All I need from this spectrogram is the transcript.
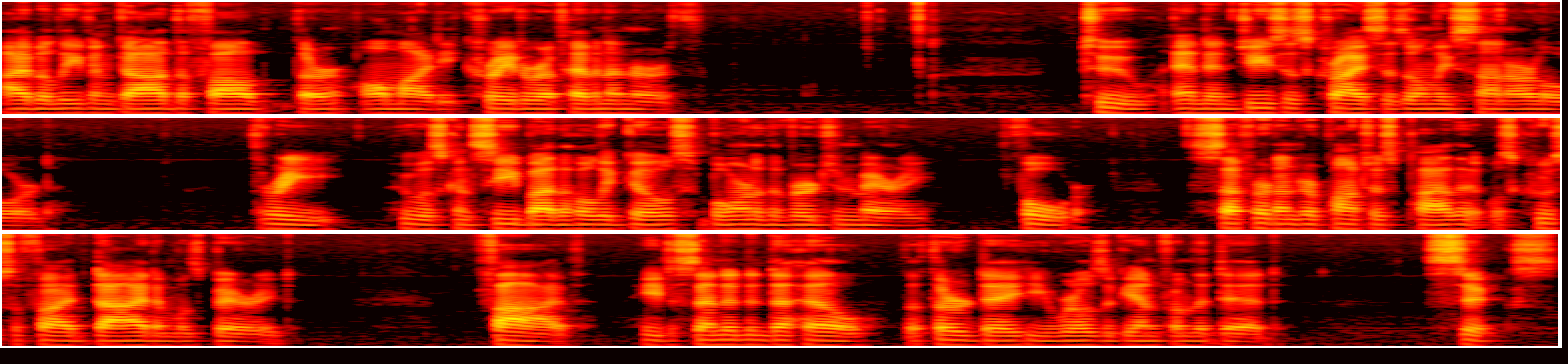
I believe in God the Father Almighty, creator of heaven and earth. 2. And in Jesus Christ, his only Son, our Lord. 3. Who was conceived by the Holy Ghost, born of the Virgin Mary. 4. Suffered under Pontius Pilate, was crucified, died, and was buried. 5. He descended into hell. The third day he rose again from the dead. 6.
